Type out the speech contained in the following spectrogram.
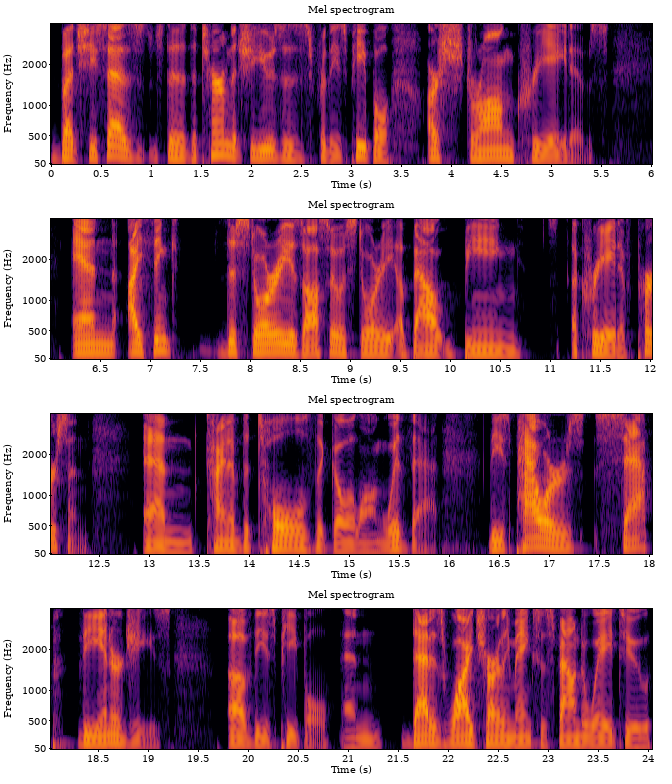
but she says the the term that she uses for these people are strong creatives, and I think the story is also a story about being a creative person and kind of the tolls that go along with that. These powers sap the energies of these people. And that is why Charlie Manx has found a way to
